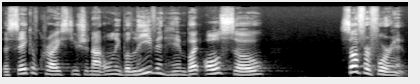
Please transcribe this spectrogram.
the sake of Christ you should not only believe in him, but also suffer for him.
